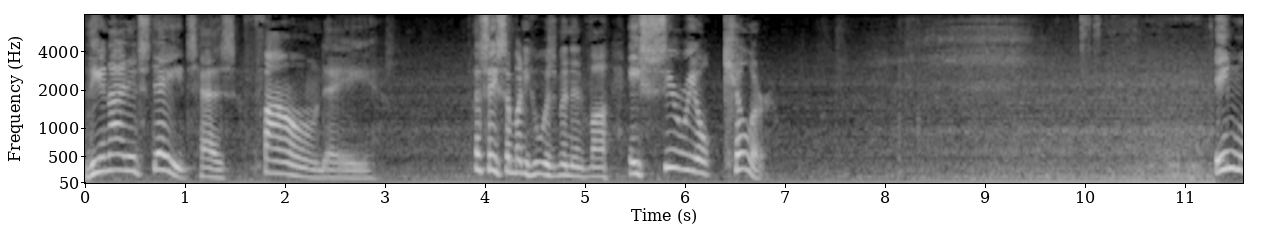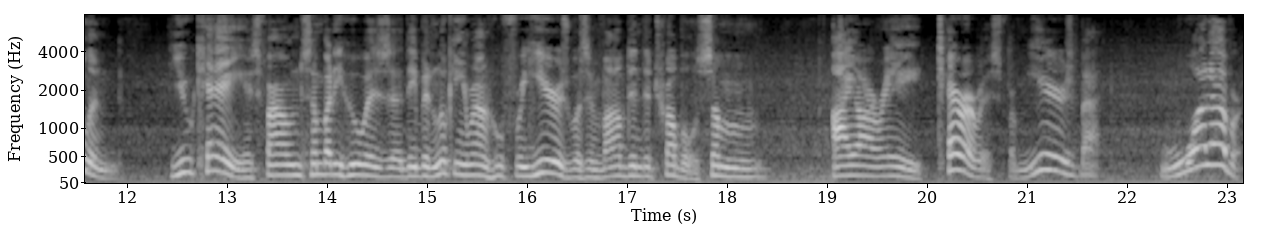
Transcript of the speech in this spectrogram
The United States has found a, let's say, somebody who has been involved, a serial killer. England, UK has found somebody who is, uh, they've been looking around who for years was involved in the trouble, some IRA terrorist from years back, whatever.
